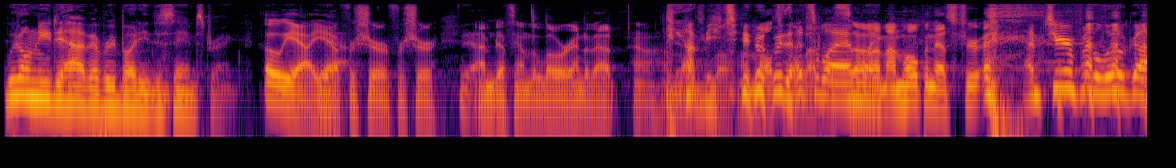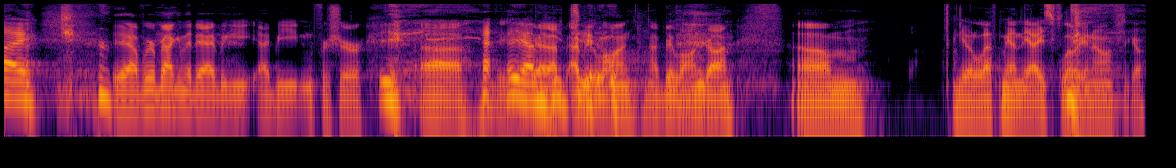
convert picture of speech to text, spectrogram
we don't need to have everybody the same strength. Oh yeah, yeah, for sure, for sure. I'm definitely on the lower end of that. Uh, me too. That's levels. why I'm so like- I'm, I'm hoping that's true. I'm cheering for the little guy. yeah, if we were back in the day, I'd be I'd be eating for sure. Uh, Yeah, me I'd, I'd be long. I'd be long gone. Um, you know, left me on the ice floor. You know, I have to go.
